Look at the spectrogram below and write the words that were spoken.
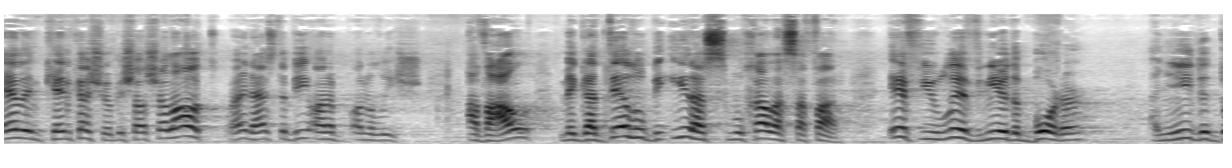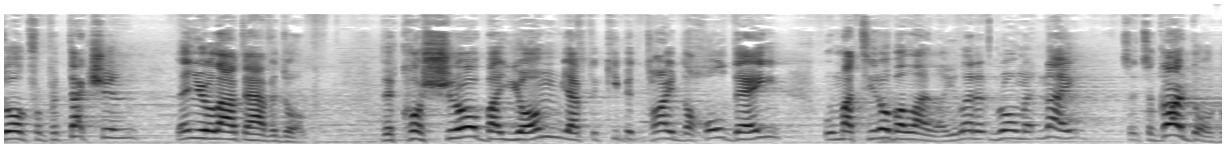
el im ken kashur b'shal shalaot. Right, it has to be on a on a leash. Aval megadelu be'ir hasmucha safar. If you live near the border and you need the dog for protection, then you're allowed to have a dog. The koshro bayom, you have to keep it tied the whole day. Umatiro balayla, you let it roam at night. So it's a guard dog.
